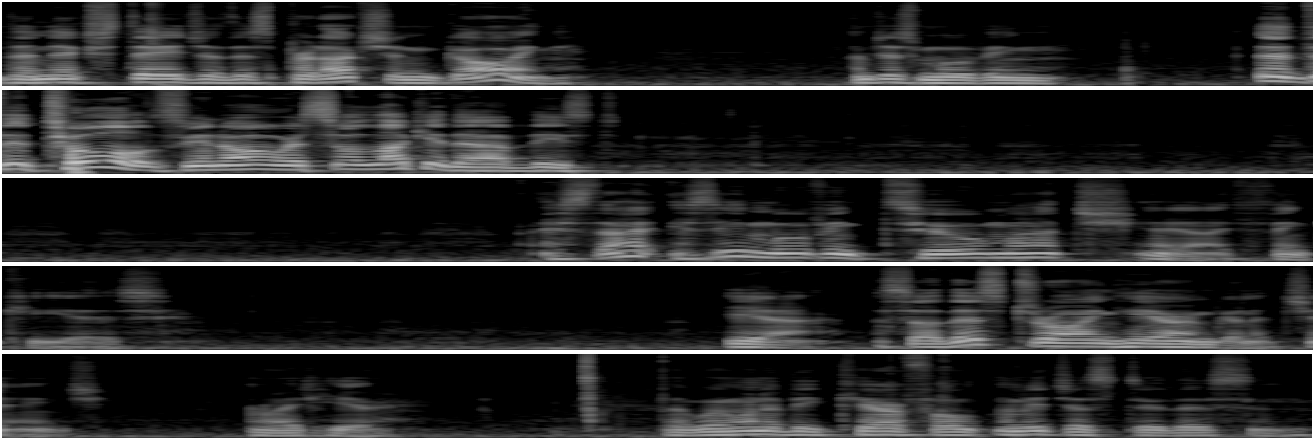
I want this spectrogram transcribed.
the next stage of this production going. I'm just moving uh, the, the tools, you know, we're so lucky to have these. Is that, is he moving too much? Yeah, I think he is. Yeah, so this drawing here I'm going to change right here. But we want to be careful. Let me just do this and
